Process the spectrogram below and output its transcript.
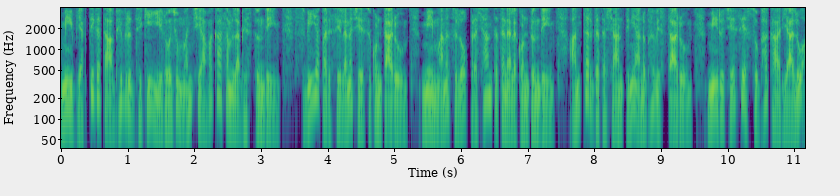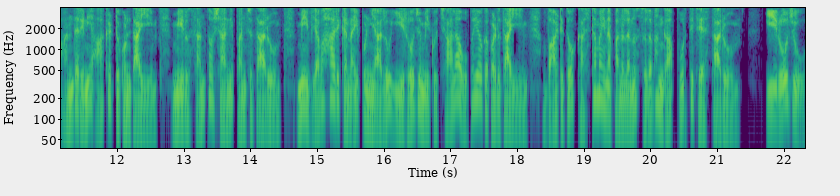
మీ వ్యక్తిగత అభివృద్ధికి ఈ రోజు మంచి అవకాశం లభిస్తుంది. స్వీయ పరిశీలన చేసుకుంటారు. మీ మనసులో ప్రశాంతత నెలకొంటుంది. అంతర్గత శాంతిని అనుభవిస్తారు. మీరు చేసే శుభకార్యాలు అందరినీ ఆకట్టుకుంటాయి. మీరు సంతోషాన్ని పంచుతారు. మీ వ్యవహారిక నైపుణ్యాలు ఈ రోజు మీకు చాలా ఉపయోగపడుతాయి. వాటితో కష్టమైన పనులను సులభంగా పూర్తి చేస్తారు. ఈ రోజు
